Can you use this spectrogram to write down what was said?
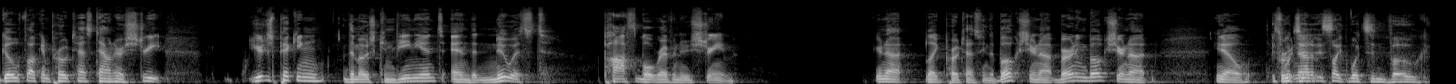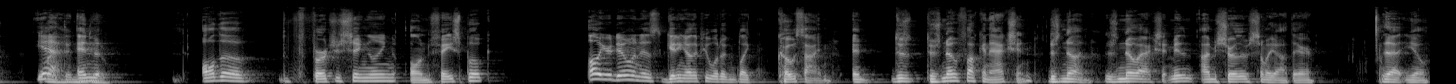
go fucking protest down her street. You're just picking the most convenient and the newest possible revenue stream. You're not like protesting the books. You're not burning books. You're not, you know, It's, fruit what's not in- a- it's like what's in vogue. yeah, right and all the virtue signaling on Facebook, all you're doing is getting other people to like co-sign, and there's there's no fucking action. There's none. There's no action. I mean, I'm sure there's somebody out there that you know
